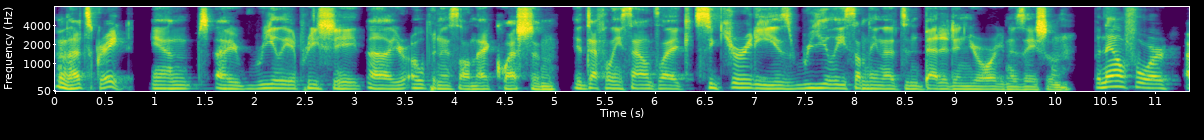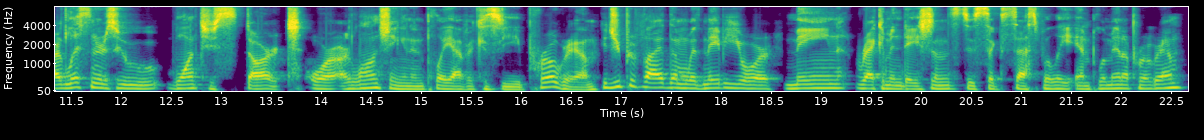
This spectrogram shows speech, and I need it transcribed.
Oh, that's great. And I really appreciate uh, your openness on that question. It definitely sounds like security is really something that's embedded in your organization. But now, for our listeners who want to start or are launching an employee advocacy program, could you provide them with maybe your main recommendations to successfully implement a program?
